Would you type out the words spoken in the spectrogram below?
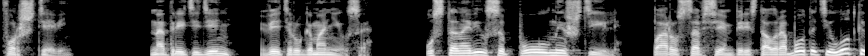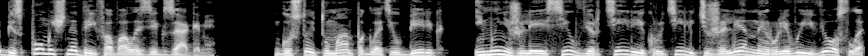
форштевень. На третий день ветер угомонился. Установился полный штиль. Парус совсем перестал работать, и лодка беспомощно дрейфовала зигзагами. Густой туман поглотил берег, и мы, не жалея сил, вертели и крутили тяжеленные рулевые весла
